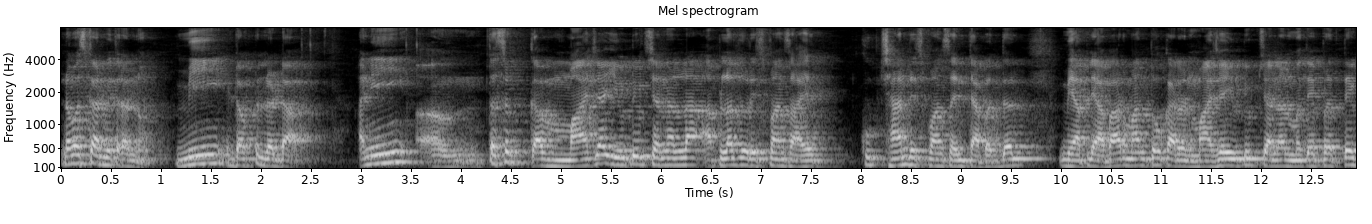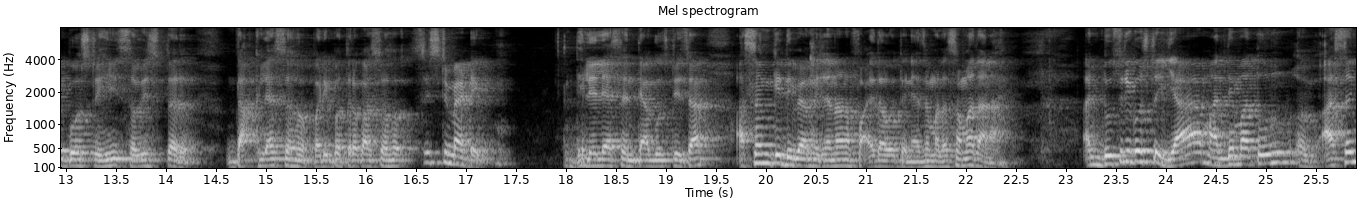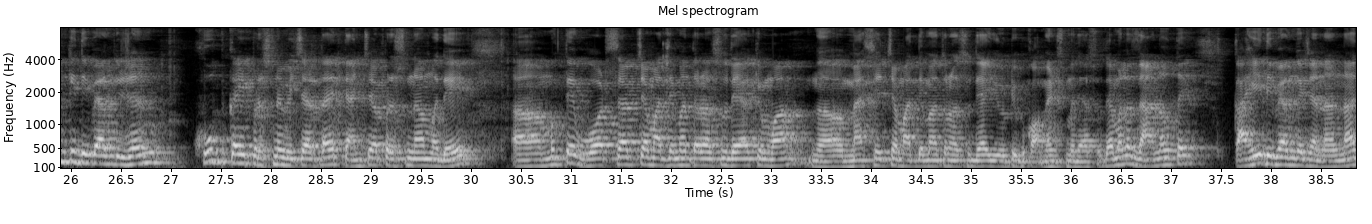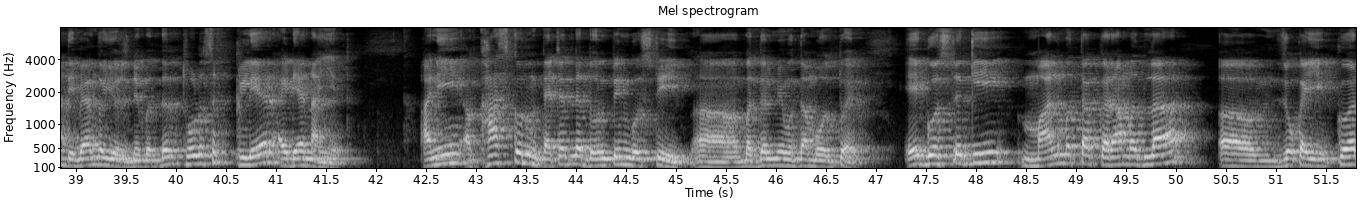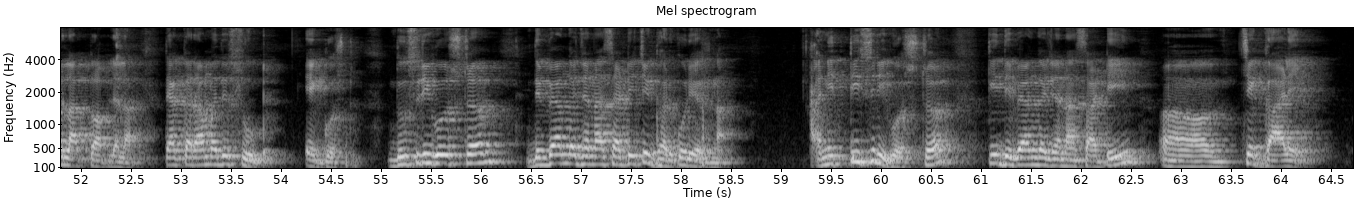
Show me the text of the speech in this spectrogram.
नमस्कार मित्रांनो मी डॉक्टर लड्डा. आणि तसं क माझ्या यूट्यूब चॅनलला आपला जो रिस्पॉन्स आहे खूप छान रिस्पॉन्स आहे त्याबद्दल मी आपले आभार मानतो. कारण माझ्या यूट्यूब चॅनलमध्ये प्रत्येक गोष्ट ही सविस्तर दाखल्यासह परिपत्रकासह सिस्टमॅटिक दिलेली असेल त्या गोष्टीचा असंख्य दिव्यांगजनांना फायदा होतो याचं मला समाधान आहे. आणि दुसरी गोष्ट या माध्यमातून असंख्य दिव्यांगजन खूप काही प्रश्न विचारत आहेत त्यांच्या प्रश्नामध्ये मग ते व्हॉट्सॲपच्या माध्यमातून असू द्या किंवा मॅसेजच्या माध्यमातून असू द्या यूट्यूब कॉमेंट्समध्ये असू द्या मला जाणवतं आहे काही दिव्यांगजनांना दिव्यांग योजनेबद्दल थोडंसं क्लिअर आयडिया नाही आहेत आणि खास करून त्याच्यातल्या दोन तीन गोष्टी बद्दल मी मुद्दाम आहे एक गोष्ट की मालमत्ता करामधला जो काही कर लागतो आपल्याला त्या करामध्ये सूट एक गोष्ट. दुसरी गोष्ट दिव्यांगजनासाठीची घरकुल योजना. आणि तिसरी गोष्ट की दिव्यांगजनासाठी चे गाळे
